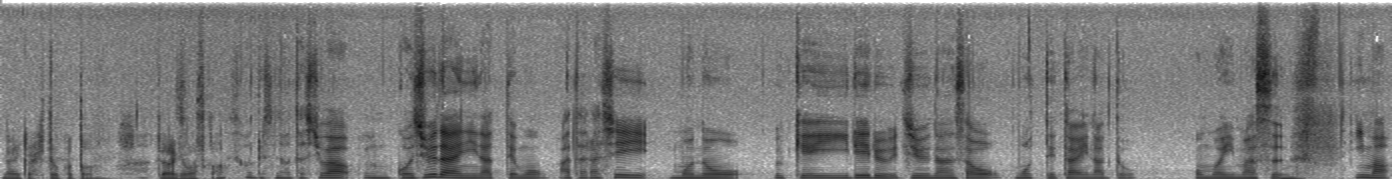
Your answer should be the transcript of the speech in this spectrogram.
何か一言いただけますか？そうですね私は、うん、50代になっても新しいものを受け入れる柔軟さを持ってたいなと思います、うん。今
